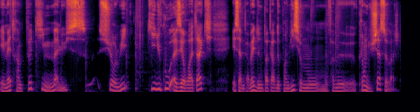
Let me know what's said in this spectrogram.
et mettre un petit malus sur lui, qui du coup a zéro attaque, et ça me permet de ne pas perdre de points de vie sur mon fameux clan du chat sauvage.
